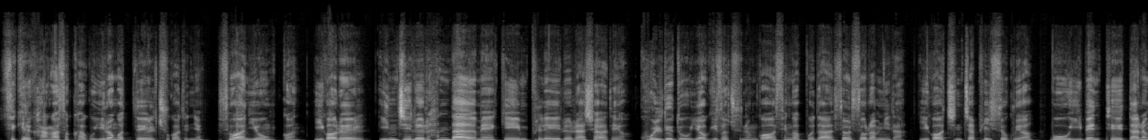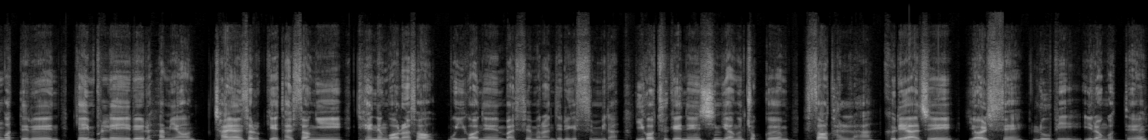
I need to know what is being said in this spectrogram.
스킬 강화석하고 이런 것들 주거든요. 소환 이용권 이거를 인지를 한 다음에 게임 플레이를 하셔야 돼요. 골드도 여기서 주는 거 생각보다 쏠쏠합니다. 이거 진짜 필수고요. 뭐 이벤트 다른 것들은 게임 플레이를 하면 자연스럽게 달성이 되는 거라서 뭐 이거는 말씀을 안 드리겠습니다. 이거 두 개는 신경을 조금 써달라. 그래야지 열쇠, 루비 이런 것들,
